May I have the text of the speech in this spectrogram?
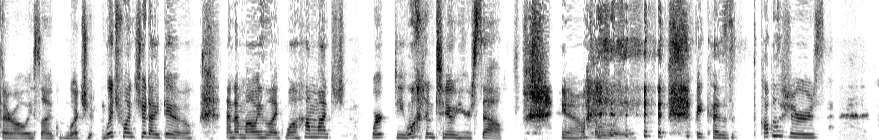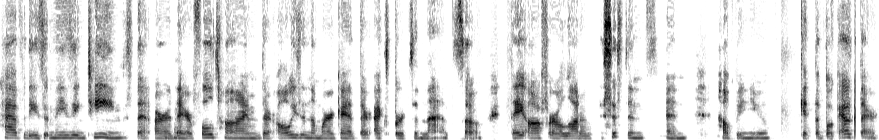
they're always like which which one should I do? And I'm always like, well, how much work do you want to do yourself? You know. Totally. because the publishers have these amazing teams that are mm-hmm. there full time. They're always in the market. They're experts in that. So they offer a lot of assistance and helping you get the book out there.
